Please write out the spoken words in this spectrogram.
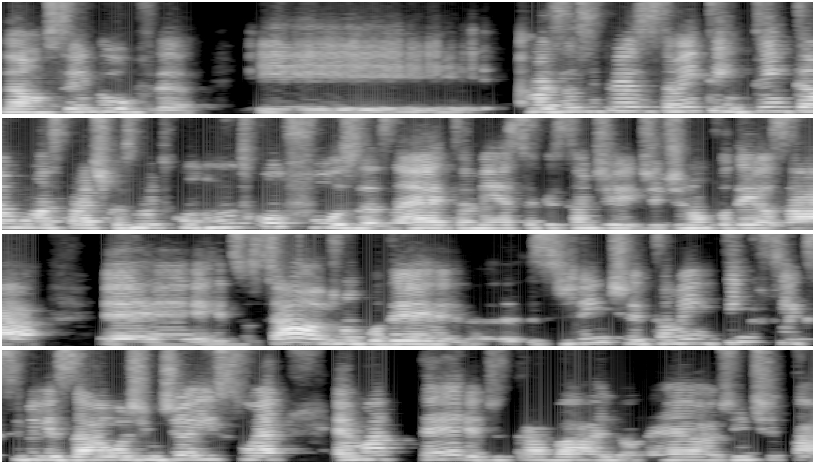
Não, sem dúvida. E... Mas as empresas também têm, têm, têm algumas práticas muito, muito confusas, né? Também essa questão de, de, de não poder usar é, rede social, de não poder. Gente, também tem que flexibilizar. Hoje em dia isso é, é matéria de trabalho, né? A gente, tá,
